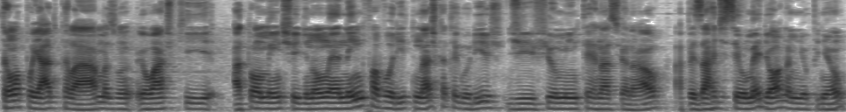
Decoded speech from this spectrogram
tão apoiado pela Amazon. Eu acho que atualmente ele não é nem favorito nas categorias de filme internacional, apesar de ser o melhor, na minha opinião.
